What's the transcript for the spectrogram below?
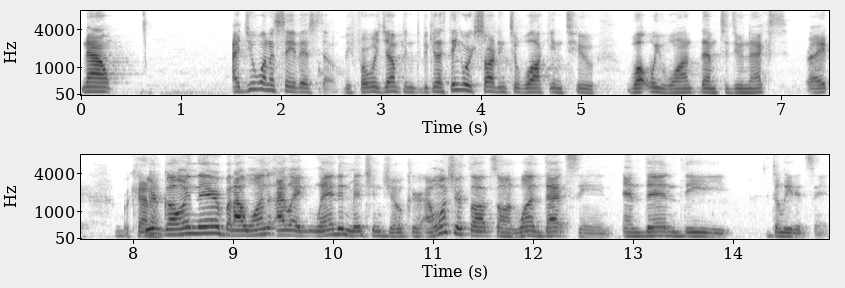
now I do want to say this though before we jump into because I think we're starting to walk into what we want them to do next, right? We're kind of we're going there, but I want I like Landon mentioned Joker. I want your thoughts on one that scene and then the deleted scene.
